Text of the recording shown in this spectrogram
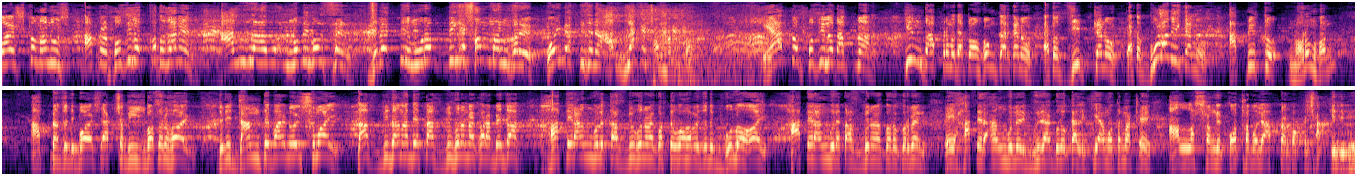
বয়স্ক মানুষ, আপনার ফজিলত কত জানেন? আল্লাহ নবী বলছেন, যে ব্যক্তি মুরব্বীকে সম্মান করে, ওই ব্যক্তি যেন আল্লাহকে সম্মান করে। এত ফজিলত আপনার, কিন্তু আপনার মধ্যে এত অহংকার কেন? এত জিদ কেন? এত গোলামি কেন? আপনি একটু নরম হন। আপনার যদি বয়স একশো বিশ বছর হয়, যদি জানতে পারেন ওই সময় তাস বিধানা দিয়ে তাস বিগণনা করা বেদাত, হাতের আঙ্গুলে তাস বিগণনা করতে হবে, যদি ভুল হয়, হাতের আঙ্গুলে তাস বিগণনা করে করবেন, এই হাতের আঙ্গুলের গুড়াগুলো কাল কিয়ামত মাঠে আল্লাহর সঙ্গে কথা বলে আপনার পক্ষে সাক্ষী দিবে।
